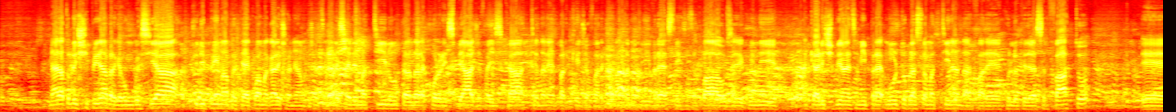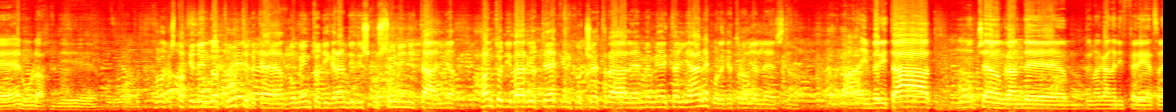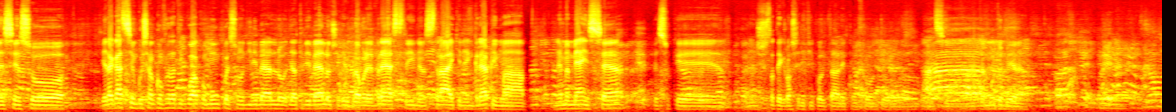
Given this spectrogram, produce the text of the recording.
mi ha dato disciplina perché comunque sia più di prima perché qua magari ci andiamo, ci alle 6 del mattino per andare a correre in spiaggia, fare gli scatti, andare nel parcheggio a fare 40 minuti di wrestling senza pause, quindi anche la disciplina di molto presto la mattina andare a fare quello che deve essere fatto e, e nulla. Quindi... Quello che sto chiedendo a tutti perché è argomento di grandi discussioni in Italia, quanto di vario tecnico c'è tra le MMA italiane e quelle che trovi all'estero? Ma in verità non c'è un grande, una grande differenza, nel senso i ragazzi con cui siamo confrontati qua comunque sono di, livello, di alto livello, c'è chi è più bravo nel wrestling, nel striking, nel grappling, ma nell'MMA in sé penso che non ci sono state grosse difficoltà nel confronto, anzi è molto bene.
